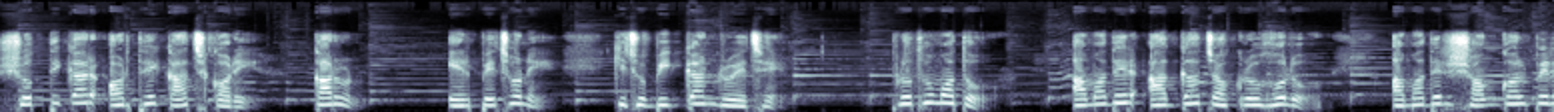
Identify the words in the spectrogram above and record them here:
সত্যিকার অর্থে কাজ করে, কারণ এর পেছনে কিছু বিজ্ঞান রয়েছে। প্রথমত, আমাদের আজ্ঞা চক্র হল আমাদের সংকল্পের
